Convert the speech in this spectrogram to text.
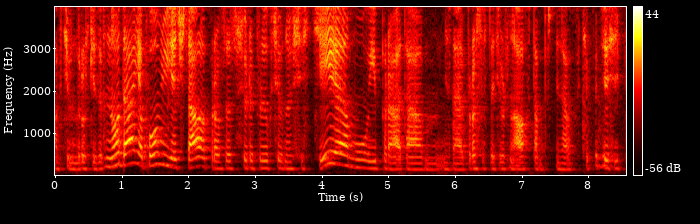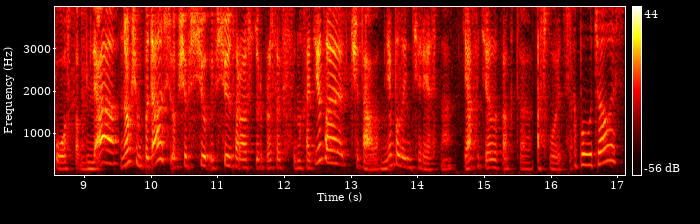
активный русский язык. Но да, я помню, я читала про вот эту всю репродуктивную систему и про там, не знаю, просто статьи в журналах, там, не знаю, типа 10 постов для... Ну, в общем, пыталась вообще всю, всю информацию, которую про секс находила, читала. Мне было интересно. Я хотела как-то освоиться. А получалось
